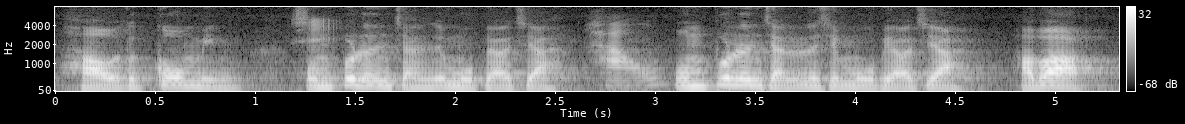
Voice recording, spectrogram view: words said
好的公民，我们不能讲那些目标价，好我们不能讲的那些目标价，好不好？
